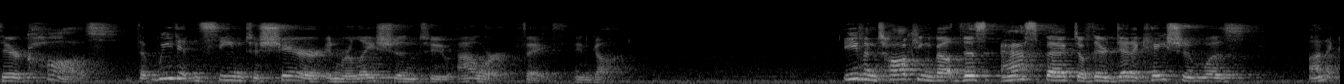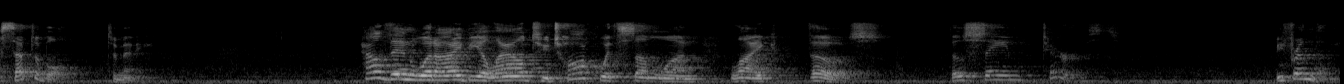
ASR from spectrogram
their cause that we didn't seem to share in relation to our faith in God. Even talking about this aspect of their dedication was unacceptable to many. How then would I be allowed to talk with someone like those, those same terrorists? Befriend them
